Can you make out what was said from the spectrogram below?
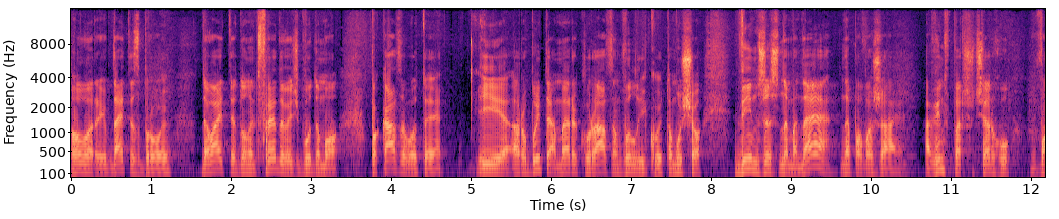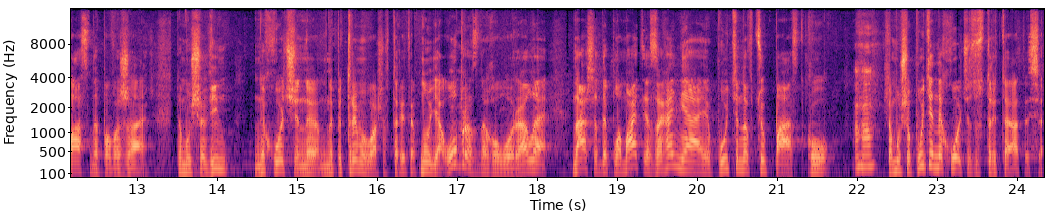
Говорив, дайте зброю. Давайте, Дональд Фредович, будемо показувати і робити Америку разом великою, тому що він же ж не мене не поважає, а він в першу чергу вас не поважає, тому що він не хоче, не, не підтримує ваш авторитет. Ну я образно говорю, але наша дипломатія заганяє Путіна в цю пастку. Тому що Путін не хоче зустрітатися.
